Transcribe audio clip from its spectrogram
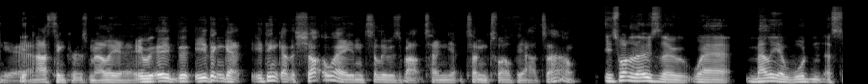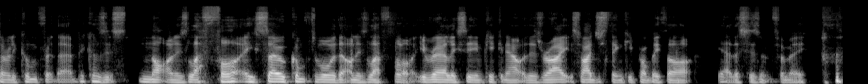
Yeah, I think it was Meslier. He, he, he didn't get he didn't get the shot away until he was about 10, 10 12 yards out. It's one of those though where Meslier wouldn't necessarily come for it there because it's not on his left foot. He's so comfortable with it on his left foot. You rarely see him kicking out with his right. So I just think he probably thought, yeah, this isn't for me.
